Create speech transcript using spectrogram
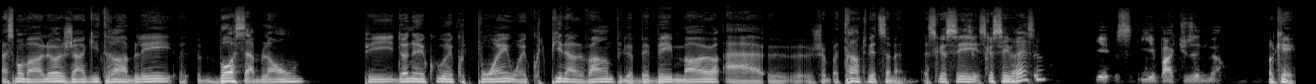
à ce moment-là, Jean-Guy Tremblay euh, bat sa blonde, puis donne un coup, un coup de poing ou un coup de pied dans le ventre, puis le bébé meurt à euh, je sais pas, 38 semaines? Est-ce que c'est est-ce que c'est vrai, ça? Il n'est pas accusé de meurtre. OK.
